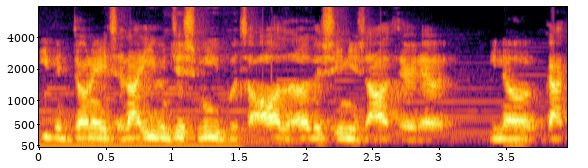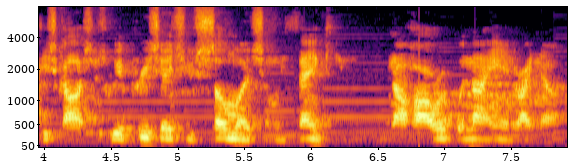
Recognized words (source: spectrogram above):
even donated not even just me, but to all the other seniors out there that you know got these scholarships. We appreciate you so much, and we thank you. And our hard work will not end right now.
